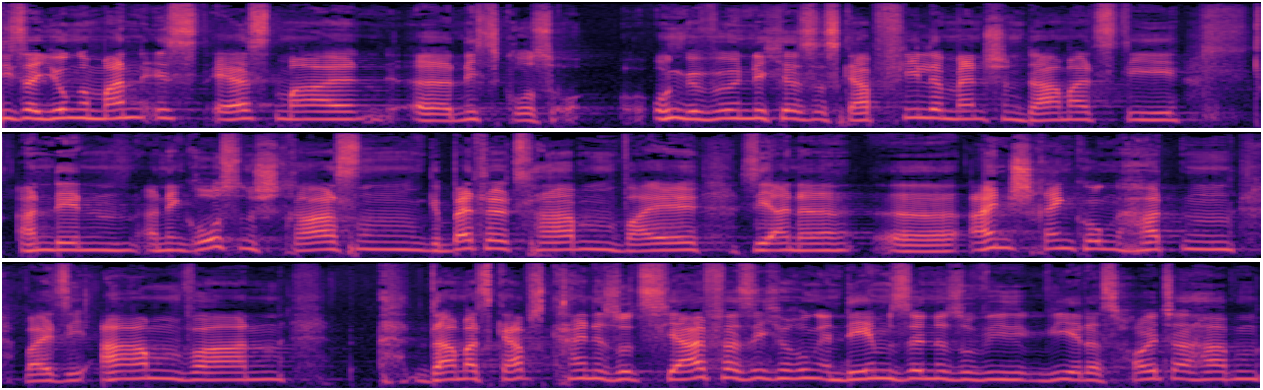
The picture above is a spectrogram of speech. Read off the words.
Dieser junge Mann ist erstmal äh, nichts groß Ungewöhnliches. Es gab viele Menschen damals, die an den, an den großen Straßen gebettelt haben, weil sie eine äh, Einschränkung hatten, weil sie arm waren. Damals gab es keine Sozialversicherung in dem Sinne, so wie wir das heute haben.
